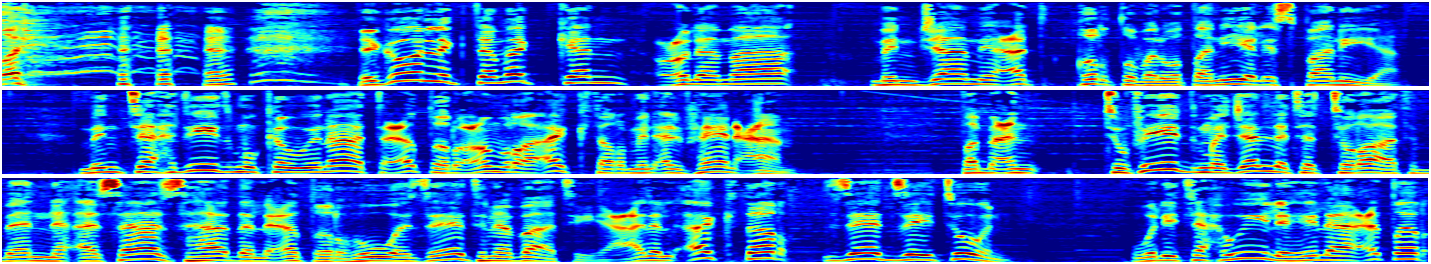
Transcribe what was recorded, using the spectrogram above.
طيب. يقول لك تمكن علماء من جامعة قرطبة الوطنية الإسبانية من تحديد مكونات عطر عمره أكثر من 2000 عام. طبعا تفيد مجلة التراث بأن أساس هذا العطر هو زيت نباتي على الأكثر زيت زيتون ولتحويله إلى عطر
